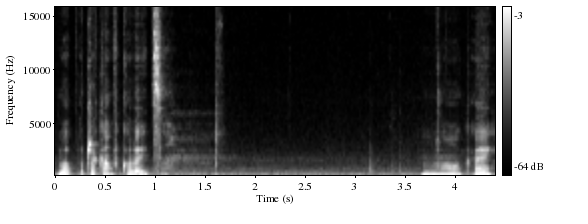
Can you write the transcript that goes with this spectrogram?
Chyba poczekam w kolejce. No okej.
